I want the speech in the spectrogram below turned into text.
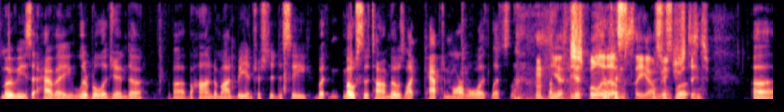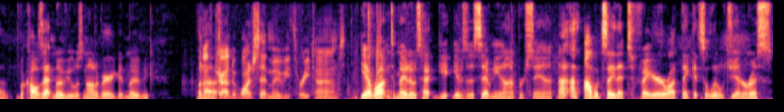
movies that have a liberal agenda uh, behind them. I'd be interested to see, but most of the time, those like Captain Marvel. Let, let's yeah, just pull it up and see. I'm let's just look. interested. uh, because that movie was not a very good movie. But I've uh, tried to watch that movie three times. yeah, Rotten Tomatoes ha- gives it a seventy nine percent. I I would say that's fair. I think it's a little generous.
